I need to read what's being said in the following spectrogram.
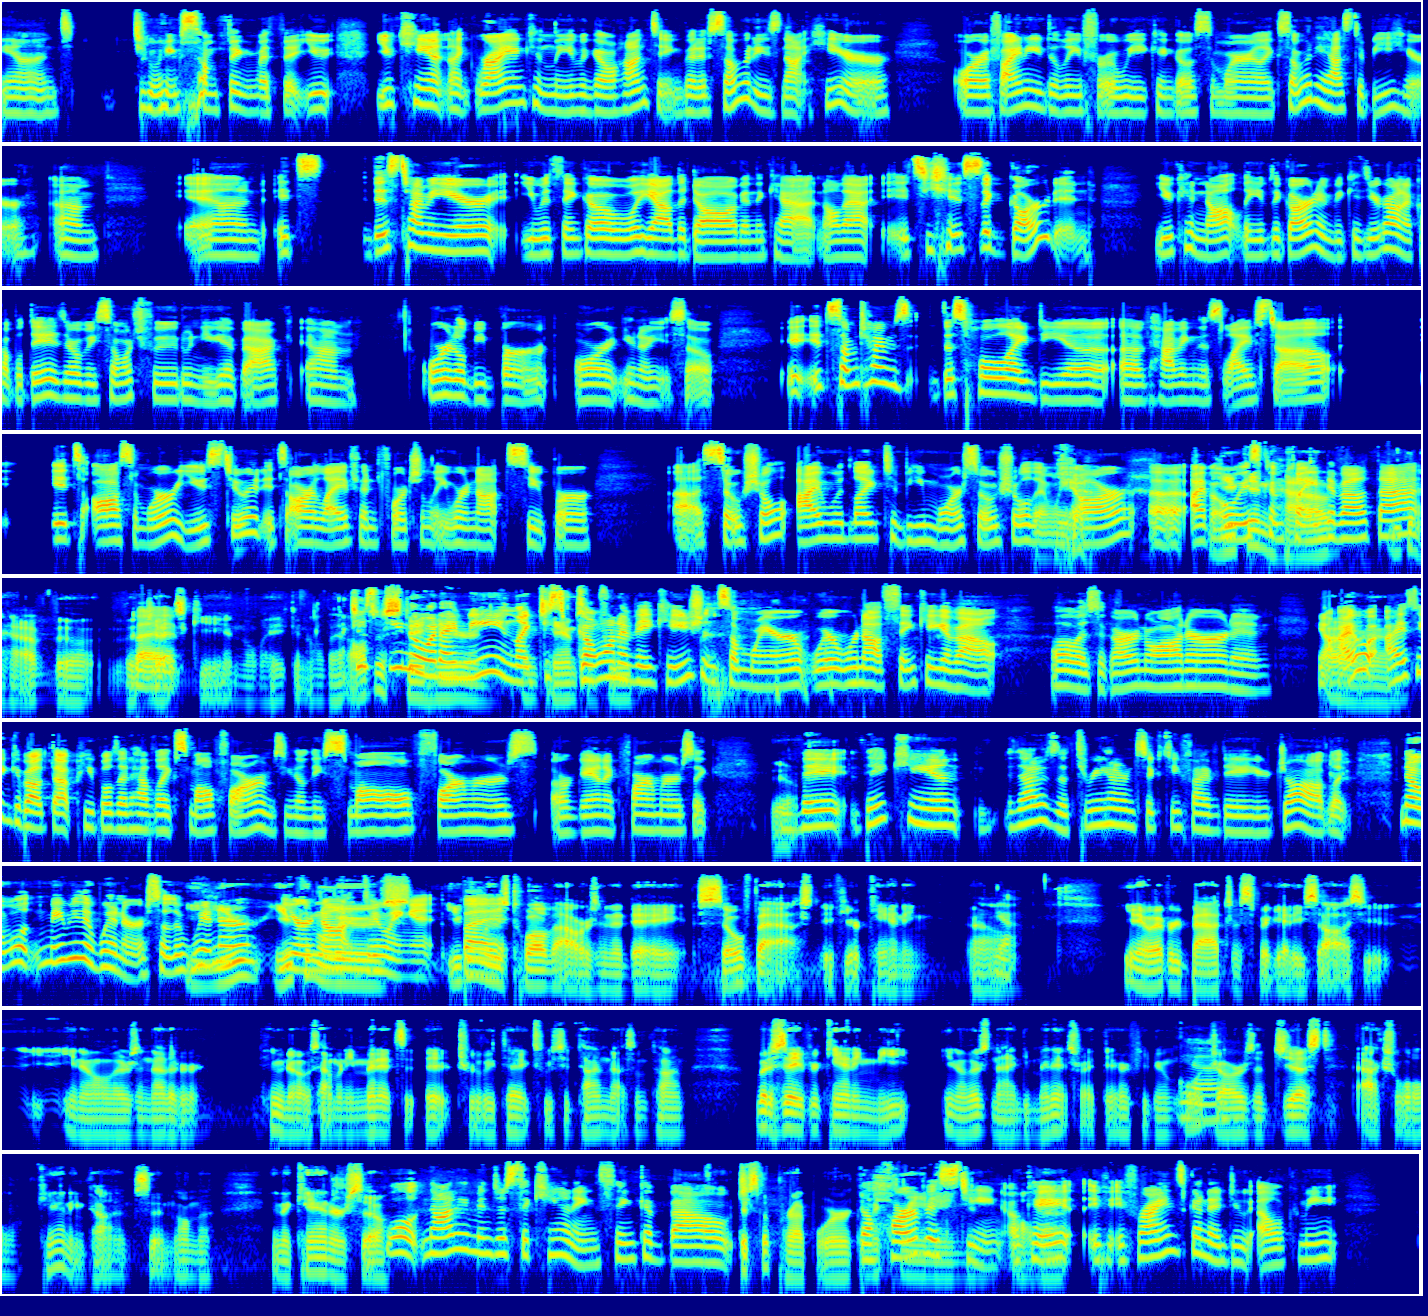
and doing something with it. You you can't like Ryan can leave and go hunting, but if somebody's not here, or if I need to leave for a week and go somewhere, like somebody has to be here. Um, and it's this time of year, you would think, oh well, yeah, the dog and the cat and all that. It's it's the garden you cannot leave the garden because you're gone a couple days. There will be so much food when you get back, um, or it'll be burnt, or you know. So it, it's sometimes this whole idea of having this lifestyle. It's awesome. We're used to it. It's our life. Unfortunately, we're not super uh, social. I would like to be more social than we Yeah. are. Uh, I've You always complained have- about that. you can have the, the jet ski and the lake and all that. Just, just you know what I and- mean like and just go on a vacation somewhere where we're not thinking about oh is the garden watered and you know I Oh, w- yeah. I think about that people that have like small farms you know these small farmers organic farmers like Yeah. they they can that is a 365 day year job like no well maybe the winter so the winter you, you are can not lose- doing it You but can lose 12 hours in a day so fast if you're canning. Um, Yeah. You know, every batch of spaghetti sauce, you, you know, there's another, who knows how many minutes it, it truly takes. We should time that sometime. But to say if you're canning meat, you know, there's 90 minutes right there if you're doing quart Yeah. jars of just actual canning time sitting on the in the canner. So well not even just the canning. Think about it's the prep work, the and the harvesting okay? if, if ryan's going to do elk meat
